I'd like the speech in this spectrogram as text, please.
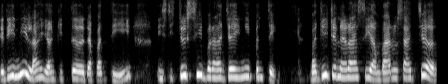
Jadi inilah yang kita dapati institusi beraja ini penting bagi generasi yang baru saja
